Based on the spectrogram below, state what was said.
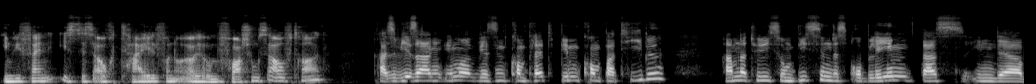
inwiefern ist es auch Teil von eurem Forschungsauftrag? Also wir sagen immer, wir sind komplett BIM-kompatibel, haben natürlich so ein bisschen das Problem, dass in der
